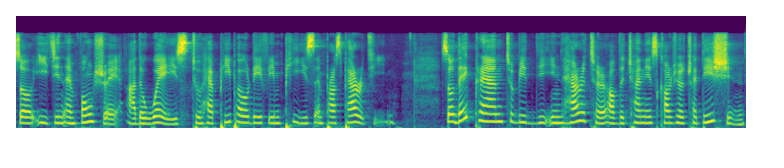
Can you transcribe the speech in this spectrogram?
So Yi Jing and Feng Shui are the ways to help people live in peace and prosperity. So they claim to be the inheritor of the Chinese cultural tradition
